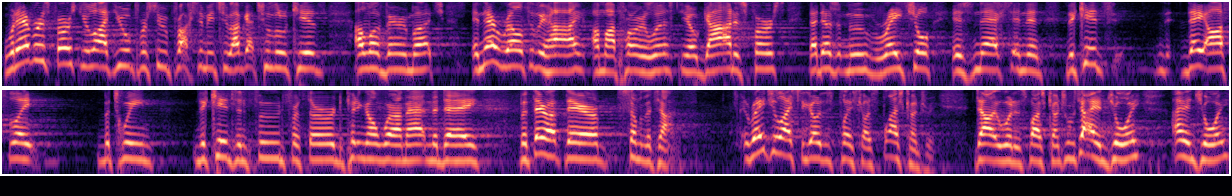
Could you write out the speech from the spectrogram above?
Whatever is first in your life, you will pursue proximity to. I've got two little kids I love very much, and they're relatively high on my priority list. You know, God is first, that doesn't move. Rachel is next, and then the kids they oscillate between the kids and food for third, depending on where I'm at in the day, but they're up there some of the time. Rachel likes to go to this place called Splash Country, Dollywood and Splash Country, which I enjoy. I enjoy,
